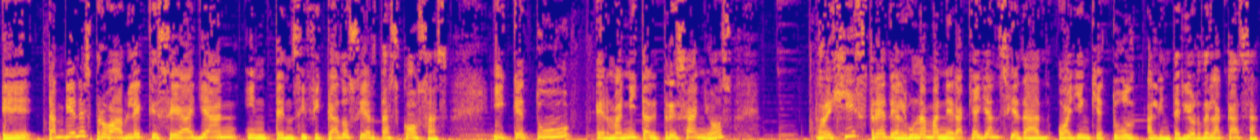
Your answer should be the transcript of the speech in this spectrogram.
eh, también es probable que se hayan intensificado ciertas cosas y que tu hermanita de tres años registre de alguna manera que hay ansiedad o hay inquietud al interior de la casa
